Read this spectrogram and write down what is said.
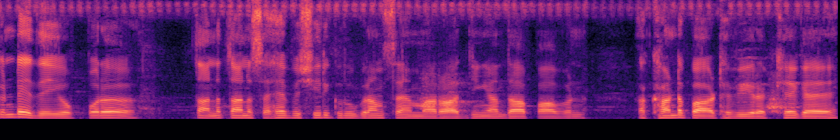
ਕੰਢੇ ਦੇ ਉੱਪਰ ਧੰਨ ਧੰਨ ਸਾਹਿਬ ਸ੍ਰੀ ਗੁਰੂ ਗ੍ਰੰਥ ਸਾਹਿਬ ਮਹਾਰਾਜ ਜੀਆਂ ਦਾ ਪਾਵਨ ਅਖੰਡ ਪਾਠ ਵੀ ਰੱਖੇ ਗਏ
